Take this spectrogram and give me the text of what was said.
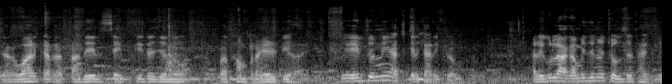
যারা ওয়ার্কাররা তাদের সেফটিটা যেন প্রথম প্রায়োরিটি হয়। তো এর জন্যই আজকের কার্যক্রম। আর এগুলো আগামী দিনে চলতে থাকবে।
